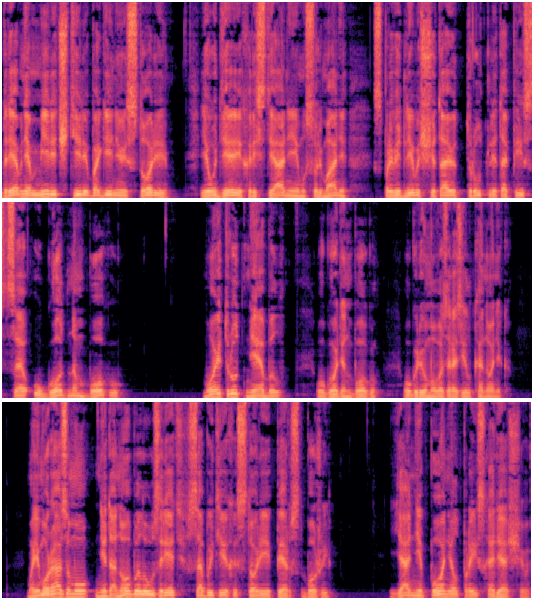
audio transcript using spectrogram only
древнем мире чтили богиню истории. Иудеи, христиане и мусульмане справедливо считают труд летописца угодным Богу. Мой труд не был угоден Богу. — угрюмо возразил каноник. «Моему разуму не дано было узреть в событиях истории перст Божий. Я не понял происходящего.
